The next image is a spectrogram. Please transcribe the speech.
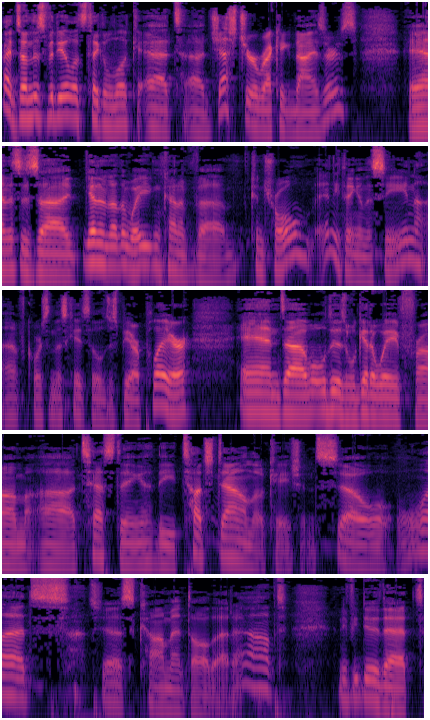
All right, so in this video, let's take a look at uh, gesture recognizers. And this is uh, yet another way you can kind of uh, control anything in the scene. Uh, of course, in this case, it'll just be our player. And uh, what we'll do is we'll get away from uh, testing the touchdown location. So let's just comment all that out. And if you do that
